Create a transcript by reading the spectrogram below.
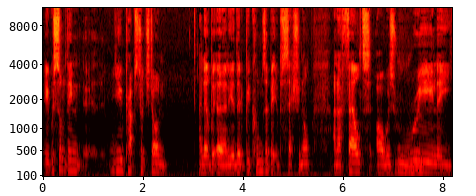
It was something uh, you perhaps touched on a little bit earlier that it becomes a bit obsessional, and I felt I was mm. really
